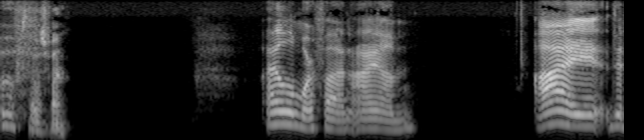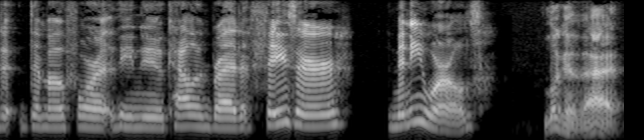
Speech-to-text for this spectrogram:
Oof. So that was fun. I had a little more fun. I um I did a demo for the new Catalinbread Phaser Many Worlds. Look at that.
